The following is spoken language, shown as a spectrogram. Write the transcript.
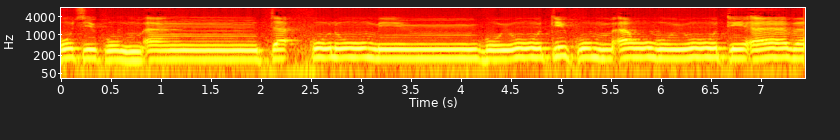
أنفسكم أن تأكلوا من بيوتكم أو بيوت آبائكم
